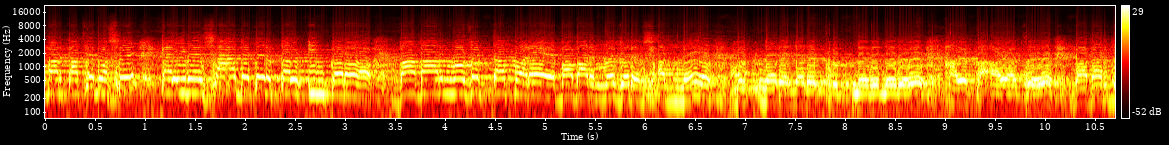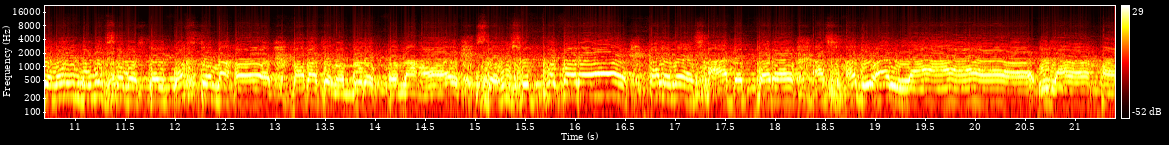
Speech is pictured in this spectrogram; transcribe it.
বাবার কাছে বসে কালিমে শাহাদাতের তালকিন করো। বাবার নজরটা পড়ে, বাবার নজরের সামনে মুখ নেড়ে নেড়ে ফুট নেড়ে নেড়ে, হালকা আওয়াজে। বাবার যেন ওই মুমূর্ষু অবস্থায় কষ্ট না হয়, বাবা যেন বিরক্ত না হয়, সহি শুদ্ধ করো কালিমে শাহাদত করো আশহাদু আল্লাহ ইলাহা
